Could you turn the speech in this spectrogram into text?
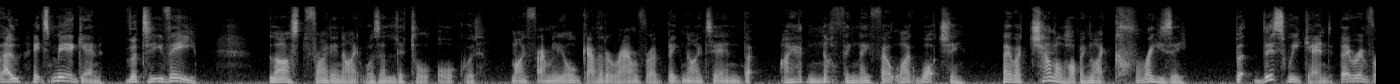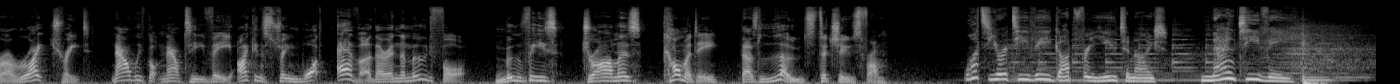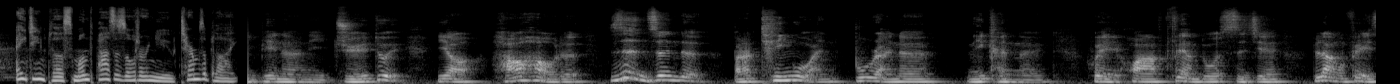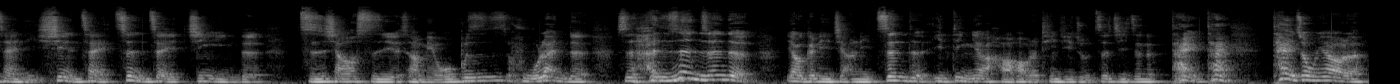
Hello, it's me again, the TV. Last Friday night was a little awkward. My family all gathered around for a big night in, but I had nothing they felt like watching. They were channel hopping like crazy. But this weekend, they were in for a right treat. Now we've got Now TV, I can stream whatever they're in the mood for movies, dramas, comedy, there's loads to choose from. What's your TV got for you tonight? Now TV. 18 plus month passes auto renew. Terms apply. 影片呢，你绝对要好好的、认真的把它听完，不然呢，你可能会花非常多时间浪费在你现在正在经营的直销事业上面。我不是胡乱的，是很认真的要跟你讲，你真的一定要好好的听清楚，这集真的太太太重要了。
